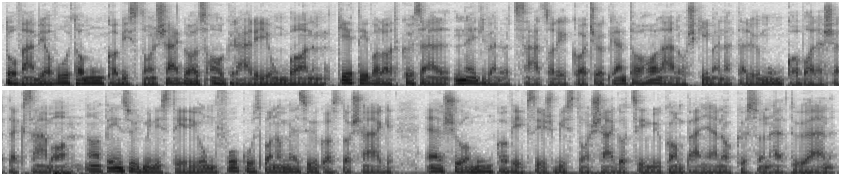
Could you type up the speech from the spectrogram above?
Tovább javult a munkabiztonsága az agráriumban. Két év alatt közel 45%-kal csökkent a halálos kimenetelő munkabalesetek száma. A pénzügyminisztérium fókuszban a mezőgazdaság első a munkavégzés biztonsága című kampányának köszönhetően.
